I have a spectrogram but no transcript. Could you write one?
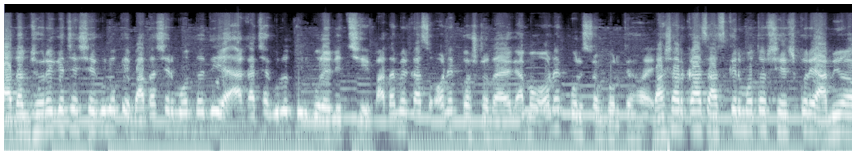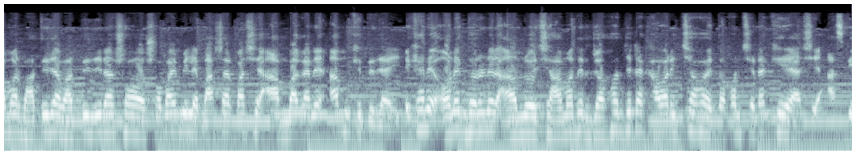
বাদাম ঝরে গেছে, সেগুলোকে বাতাসের মধ্যে দিয়ে আগাছাগুলো দূর করে নিচ্ছি। বাদামের কাজ অনেক কষ্টদায়ক এবং অনেক পরিশ্রম করতে হয়। বাসার কাজ আজকের মতো শেষ করে আমিও আমার ভাতিজা, ভাতিজিরা সহ সবাই মিলে বাসার পাশে আম বাগানে আম খেতে যাই। এখানে অনেক ধরনের আম রয়েছে। আমাদের যখন যেটা খাওয়ার ইচ্ছা হয় তখন সেটা খেয়ে আসি। আজকে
